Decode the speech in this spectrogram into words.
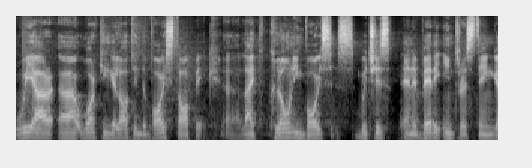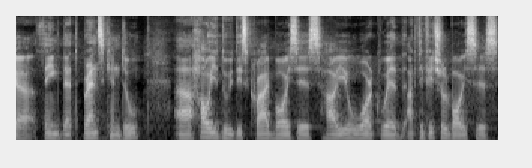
we are uh, working a lot in the voice topic, uh, like cloning voices, which is an, a very interesting uh, thing that brands can do. Uh, how you do describe voices, how you work with artificial voices.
